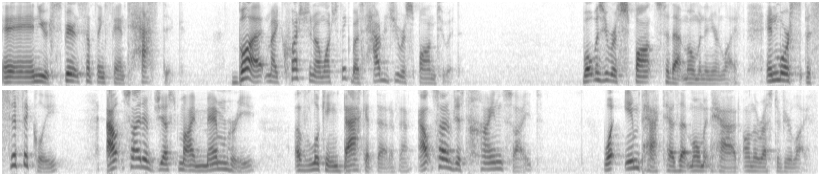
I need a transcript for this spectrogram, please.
and you experienced something fantastic. But my question I want you to think about is how did you respond to it? What was your response to that moment in your life? And more specifically, outside of just my memory of looking back at that event, outside of just hindsight, what impact has that moment had on the rest of your life?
